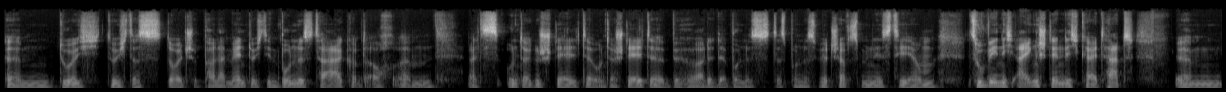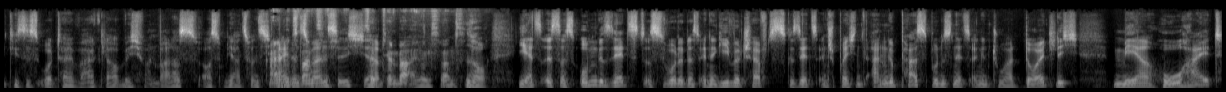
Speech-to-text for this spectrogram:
ähm, durch, durch das deutsche Parlament, durch den Bundestag und auch ähm, als untergestellte, unterstellte Behörde der Bundes, das Bundeswirtschaftsministerium zu wenig Eigenständigkeit hat. Ähm, dieses Urteil war, glaube ich, wann war das? Aus dem Jahr 2021? 21, ja. September 21. So, jetzt ist das umgesetzt. Es wurde das Energiewirtschaftsgesetz entsprechend angepasst. Bundesnetzagentur hat deutlich mehr Hoheit.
